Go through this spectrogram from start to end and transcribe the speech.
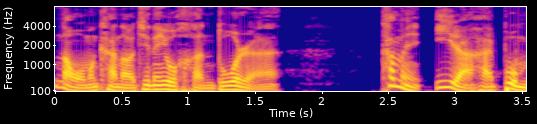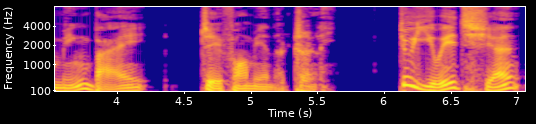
那我们看到今天有很多人，他们依然还不明白这方面的真理，就以为钱、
